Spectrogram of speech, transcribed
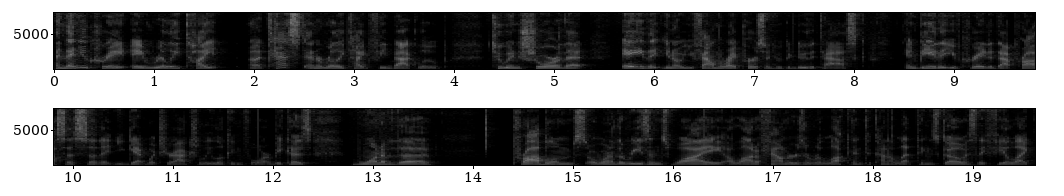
and then you create a really tight uh, test and a really tight feedback loop to ensure that a that you know you found the right person who can do the task and b that you've created that process so that you get what you're actually looking for. Because one of the problems or one of the reasons why a lot of founders are reluctant to kind of let things go is they feel like I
